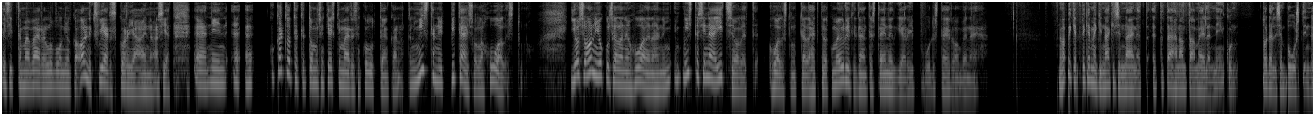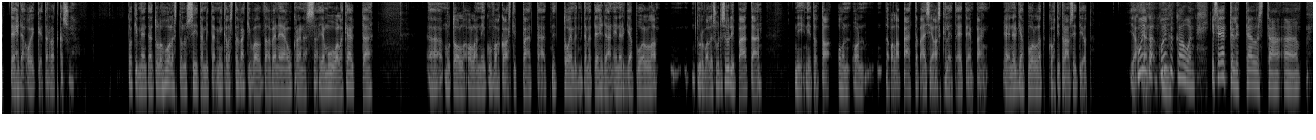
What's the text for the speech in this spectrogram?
esittämään väärän luvun, jonka onneksi vieras korjaa aina asiat. Ää, niin ää, kun katsot että tuommoisen keskimääräisen kuluttajan kannalta, niin mistä nyt pitäisi olla huolestunut? Jos on joku sellainen huolena, niin mistä sinä itse olet huolestunut tällä hetkellä, kun me yritetään tästä energiariippuvuudesta eroon Venäjään? No mä pikemminkin näkisin näin, että, että tämähän antaa meille niin kuin todellisen boostin nyt tehdä oikeita ratkaisuja. Toki meidän täytyy olla huolestunut siitä, mitä, minkälaista väkivaltaa Venäjä Ukrainassa ja muualla käyttää mutta olla, olla niin kuin vakaasti päättää, että ne toimet, mitä me tehdään energiapuolella, turvallisuudessa ylipäätään, niin, niin tota, on, on tavallaan päättäväisiä askeleita eteenpäin ja energiapuolella kohti transitiota. Ja, kuinka, ja, kuinka mm. kauan, jos ajattelet tällaista... Äh,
